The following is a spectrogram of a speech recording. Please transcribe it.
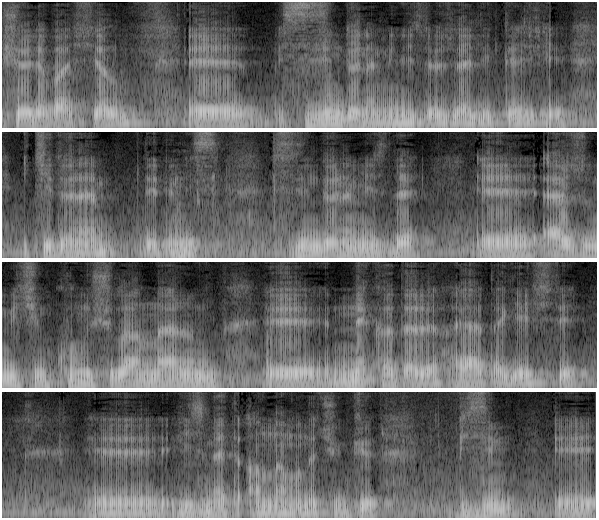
Şöyle başlayalım. E, sizin döneminizde özellikle iki dönem dediniz. Sizin döneminizde e, Erzurum için konuşulanların e, ne kadarı hayata geçti? E, hizmet anlamında. Çünkü bizim e,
